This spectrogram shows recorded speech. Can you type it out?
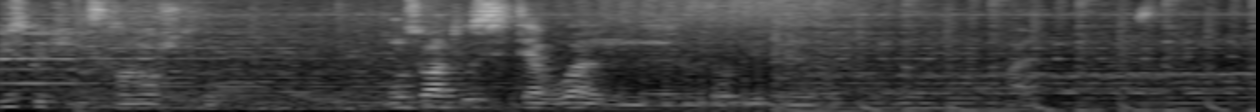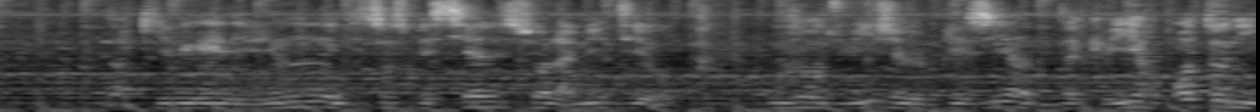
juste que tu dises ton nom, je trouve. Bonsoir à tous, c'est Erwan. Euh, Aujourd'hui nous nous retrouvons dans Qui veut gagner des millions, édition spéciale sur la météo. Aujourd'hui j'ai le plaisir d'accueillir Anthony.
